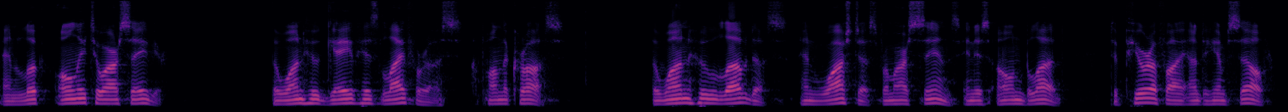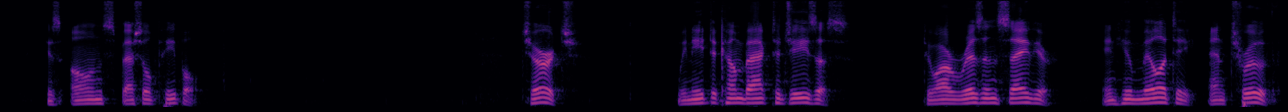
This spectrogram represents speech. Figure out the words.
and look only to our Savior, the one who gave his life for us upon the cross, the one who loved us and washed us from our sins in his own blood to purify unto himself his own special people. Church, we need to come back to Jesus, to our risen Savior, in humility and truth,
